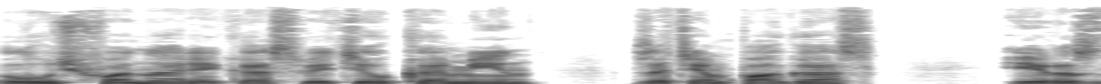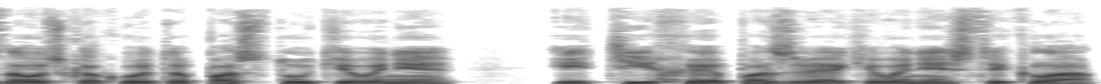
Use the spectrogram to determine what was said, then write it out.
луч фонарика осветил камин, затем погас, и раздалось какое-то постукивание и тихое позвякивание стекла.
